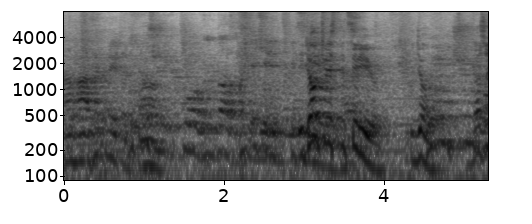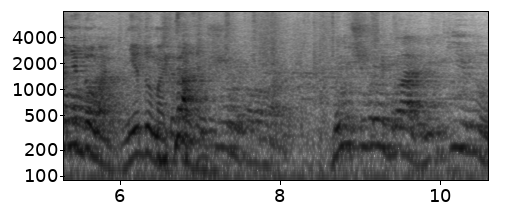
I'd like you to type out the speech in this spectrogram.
Ага, закрыто за Идем через пиццерию. Идем. Даже не думай. Не думай, ты сразу. Мы ничего не брали, никакие, ну...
